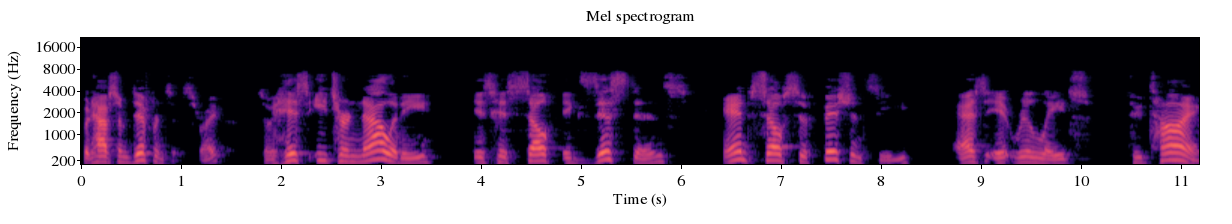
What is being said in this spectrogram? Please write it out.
but have some differences, right? So his eternality is his self existence and self sufficiency as it relates to time.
